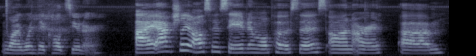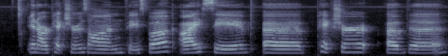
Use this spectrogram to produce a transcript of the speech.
why weren't they called sooner? I actually also saved, and we'll post this on our um, in our pictures on Facebook, I saved a picture of the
